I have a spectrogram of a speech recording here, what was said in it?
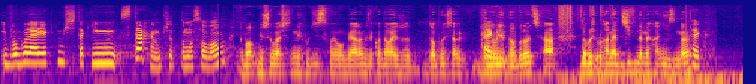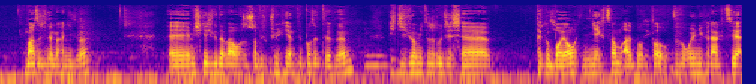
i w ogóle jakimś takim strachem przed tą osobą. No bo mieszyłaś innych ludzi swoją miarą i zakładałaś, że dobroć tak generuje tak. dobroć, a dobroć uruchamia dziwne mechanizmy. Tak. Bardzo dziwne mechanizmy. E, mi się kiedyś wydawało, że trzeba być uśmiechniętym, pozytywnym mhm. i zdziwiło mi to, że ludzie się tego boją, nie chcą, albo to wywołuje u nich reakcje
